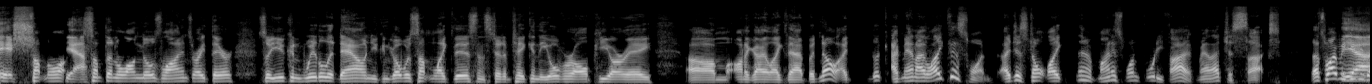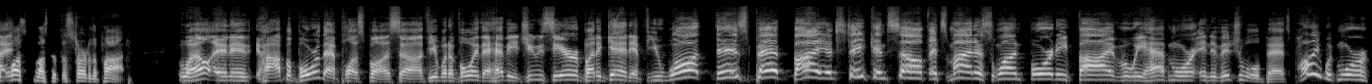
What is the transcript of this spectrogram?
ish, something, yeah. something along those lines right there. So you can whittle it down. You can go with something like this instead of taking the overall PRA um, on a guy like that. But no, I look, I man, I like this one. I just don't like eh, minus one forty five. Man, that just sucks. That's why we yeah, give you the plus plus at the start of the pot. Well, and it, hop aboard that plus plus uh, if you would avoid the heavy juice here. But again, if you want this bet by its stinking self, it's minus 145. We have more individual bets, probably with more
